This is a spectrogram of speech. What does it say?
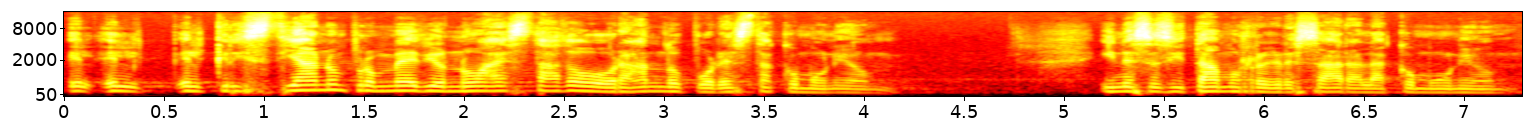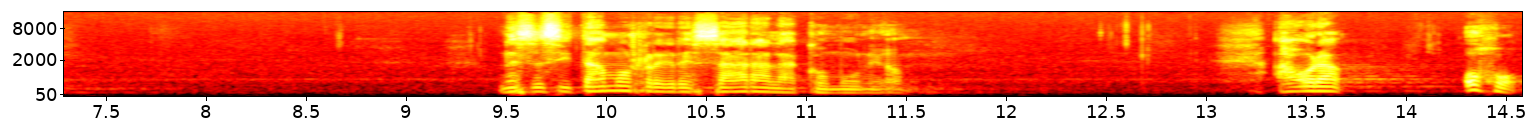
el, el, cristiano en promedio no ha estado orando por esta comunión y necesitamos regresar a la comunión. Necesitamos regresar a la comunión. Ahora, ojo,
